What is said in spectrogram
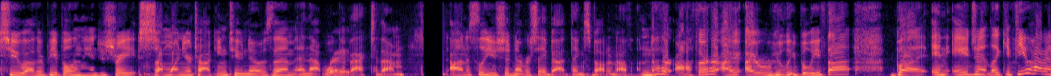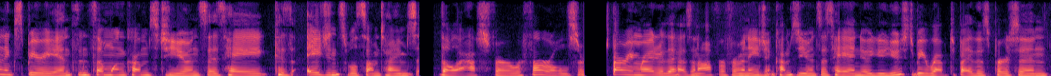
to other people in the industry, someone you're talking to knows them and that will right. get back to them. Honestly, you should never say bad things about another author. I, I really believe that. But an agent, like if you had an experience and someone comes to you and says, hey, because agents will sometimes, they'll ask for referrals or aspiring writer that has an offer from an agent comes to you and says, Hey, I know you used to be repped by this person.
